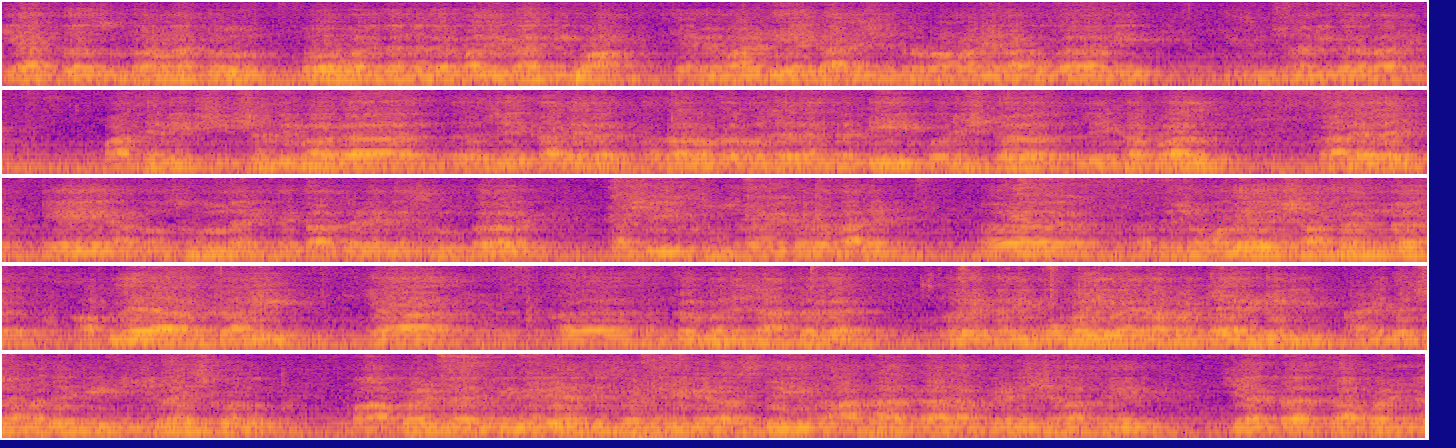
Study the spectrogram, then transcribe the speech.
यात सुधारणा करून ब वर्ग नगरपालिका किंवा M M R D A कार्यक्षेत्राप्रमाणे लागू करावी ती सूचना मी करत आहे. माध्यमिक शिक्षण विभागात जे कार्यरत हजारो कर्मचाऱ्यांसाठी वरिष्ठ लेखापाल कार्यालय हे अजून सुरू नाही ते तातडीने सुरू करावे अशी सूचना मी करत आहे. देशामध्ये शासन आपल्या जारी या संकल्पनेच्या अंतर्गत जर एखादी मोबाईल व्हॅन आपण तयार केली आणि त्याच्यामध्ये ती डिजिटलाइज करून मग आपण क्रिमिलियरचे सर्टिफिकेट असतील आधार कार्ड अपग्रेडेशन असेल जी आताच आपण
